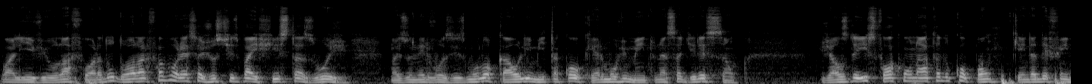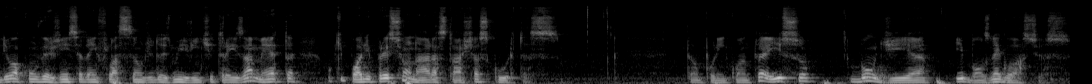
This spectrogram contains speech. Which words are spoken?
O alívio lá fora do dólar favorece ajustes baixistas hoje, mas o nervosismo local limita qualquer movimento nessa direção. Já os DIs focam na ata do Copom, que ainda defendeu a convergência da inflação de 2023 à meta, o que pode pressionar as taxas curtas. Então, por enquanto é isso. Bom dia e bons negócios.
